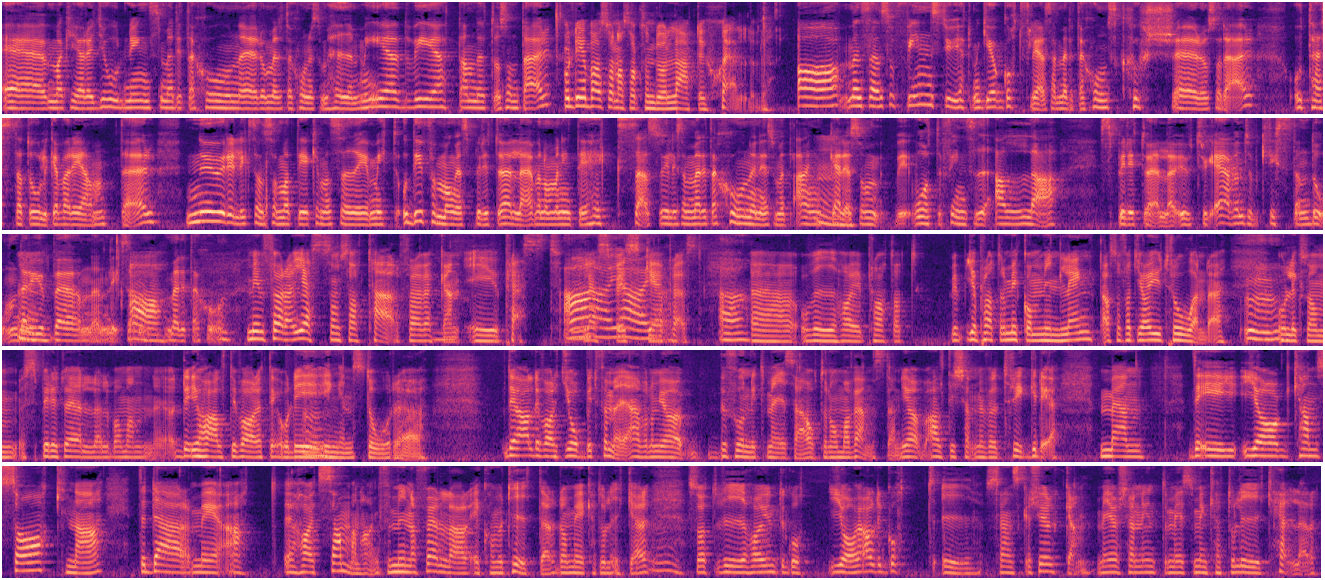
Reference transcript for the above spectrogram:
Eh, man kan göra jordningsmeditationer och meditationer som höjer medvetandet och sånt där. Och det är bara sådana saker som du har lärt dig själv. Ja, men sen så finns det ju jättemycket. Jag har gått flera så meditationskurser och sådär. Och testat olika varianter. Nu är det liksom som att det kan man säga är mitt, och det är för många spirituella, även om man inte är häxa, så är liksom meditationen är som ett ankare som återfinns i alla spirituella uttryck. Även typ kristendom, där är ju bönen liksom Ja. meditation. Min förra gäst som satt här förra veckan är ju präst. Ah, lesbisk ja, ja. eh, präst. Eh, och vi har ju pratat jag pratade mycket om min längt, alltså för att jag är ju troende. Och liksom spirituell eller vad man, det, jag har alltid varit det och det är ingen stor, eh, det har aldrig varit jobbigt för mig, även om jag har befunnit mig i så här autonoma vänstern. Jag har alltid känt mig väldigt trygg i det. Men det är, jag kan sakna det där med att eh, ha ett sammanhang. För mina föräldrar är konvertiter, de är katoliker. Så att vi har ju inte gått, jag har aldrig gått i Svenska kyrkan. Men jag känner inte mig som en katolik heller.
